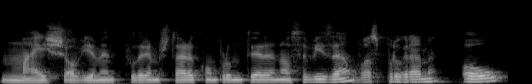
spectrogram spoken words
mais, obviamente, poderemos estar a comprometer a nossa visão. O vosso programa. Ou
